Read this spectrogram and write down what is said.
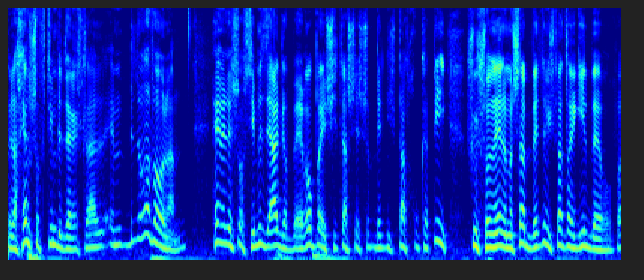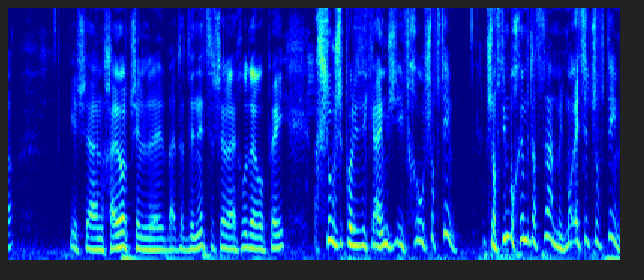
ולכן שופטים בדרך כלל, הם ברוב העולם, הם אלה שעושים את זה. אגב, באירופה יש שיטה שיש בית משפט חוקתי, שהוא שונה, למשל, בבית המשפט הרגיל באירופה, יש ההנחיות של ועדת ונציה של האיחוד האירופאי, אסור שפוליטיקאים יבחרו שופטים. שופטים בוחרים את עצמם, מועצת שופטים.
